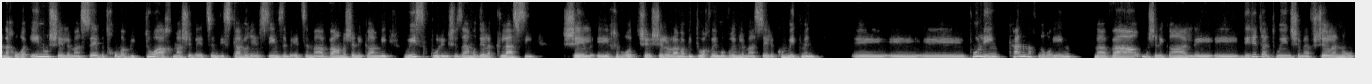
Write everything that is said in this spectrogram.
אנחנו ראינו שלמעשה בתחום הביטוח, מה שבעצם Discovery עושים זה בעצם מעבר מה שנקרא מ-risk pooling, שזה המודל הקלאסי של אה, חברות של, של עולם הביטוח, והם עוברים למעשה ל- commitment pooling, כאן אנחנו רואים מעבר מה שנקרא ל digital twin שמאפשר לנו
